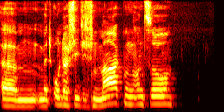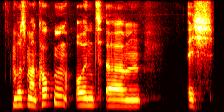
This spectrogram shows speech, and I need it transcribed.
ähm, mit unterschiedlichen Marken und so. Muss man gucken und ähm, ich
